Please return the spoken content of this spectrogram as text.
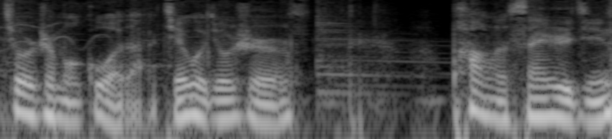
就是这么过的，结果就是胖了三十斤。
